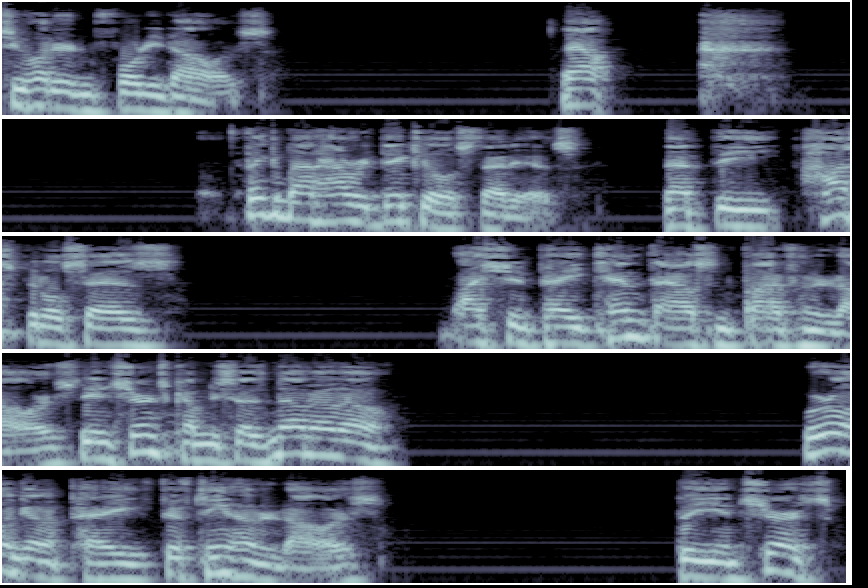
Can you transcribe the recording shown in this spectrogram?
$240. Now, think about how ridiculous that is. That the hospital says I should pay $10,500. The insurance company says, no, no, no. We're only going to pay $1,500. The insurance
